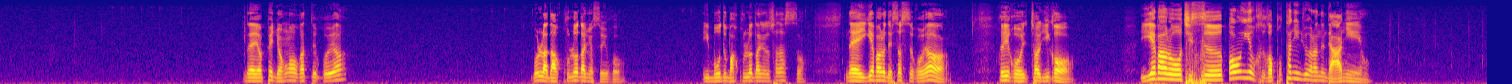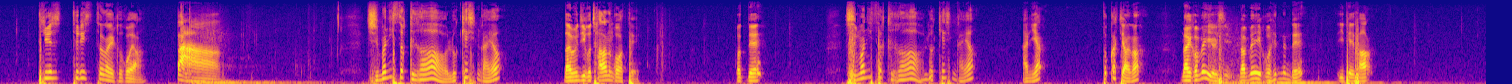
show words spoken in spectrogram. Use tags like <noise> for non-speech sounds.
네, 옆에 영어가 뜨고요. 몰라, 나 굴러다녔어, 이거. 이 모두 막 굴러다녀서 찾았어. 네, 이게 바로 넷서스고요. 그리고 전 이거. 이게 바로 지스 뻥이요 그거 포탄인 줄 알았는데 아니에요. 트리스, 트리스트나의 그거야. 빵! 주머니 속 그거 로켓인가요? 나 왠지 이거 잘하는 것 같아. 어때? 주머니 속 그거 로켓인가요? 아니야? 똑같지 않아? 나 이거 매일 열심히 나 매일 이거 했는데 이 대사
